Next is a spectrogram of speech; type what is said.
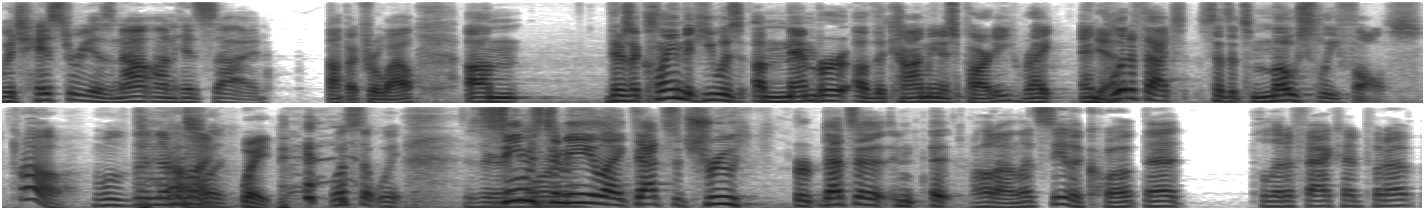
which history is not on his side. topic for a while. Um, there's a claim that he was a member of the Communist Party, right? And Yeah. PolitiFact says it's mostly false. Oh, well, then never mind. Wait. What's the wait? Is there Seems to me like that's the truth, or that's a, a Hold on, let's see the quote that PolitiFact had put up.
